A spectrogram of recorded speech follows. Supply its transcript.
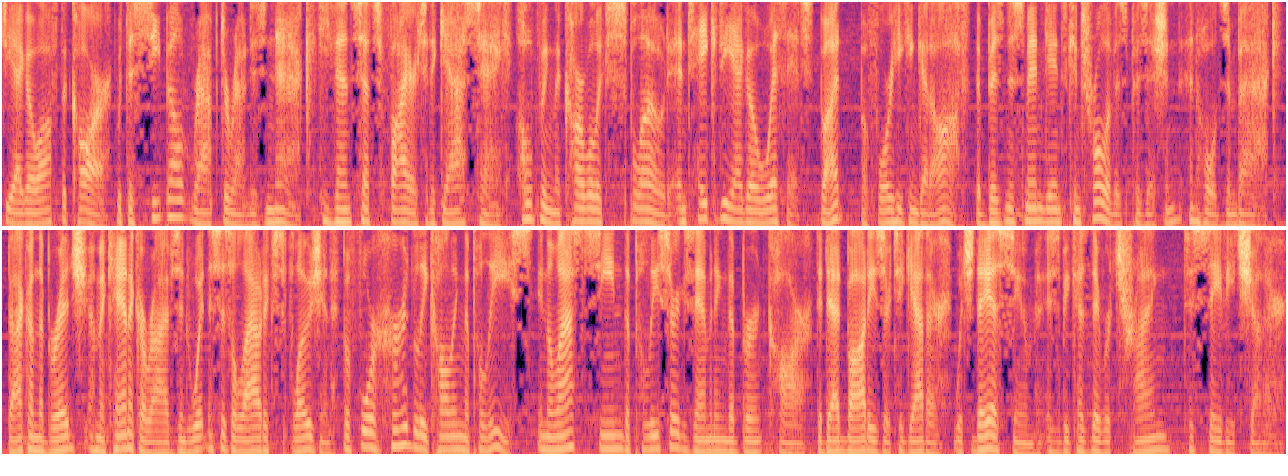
Diego off the car with the seatbelt wrapped around his neck. He then sets fire to the gas tank, hoping the car will explode and take Diego with it. But before he can get off, the businessman gains control of his position and holds him back. Back on the bridge, a mechanic arrives and witnesses a loud explosion before hurriedly calling the police. In the last scene, the police are examining the burnt car. The dead bodies are together, which they assume is because they were trying to save each other.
